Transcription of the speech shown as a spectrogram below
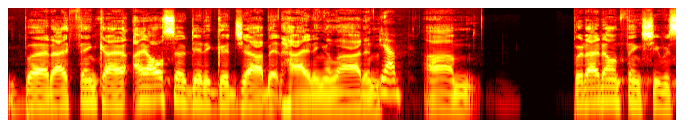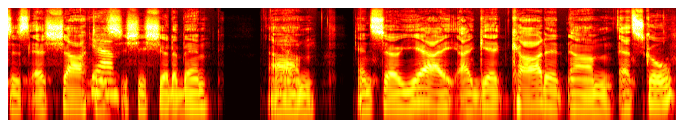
But I think I, I also did a good job at hiding a lot and yeah. um, but I don't think she was as, as shocked yeah. as she should have been. Um, yeah. And so, yeah, I, I get caught at um, at school.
